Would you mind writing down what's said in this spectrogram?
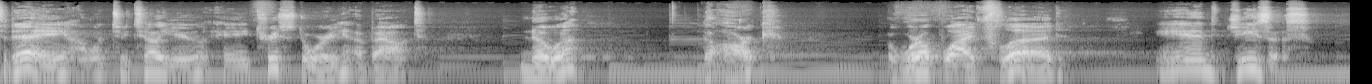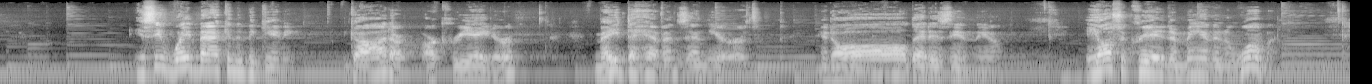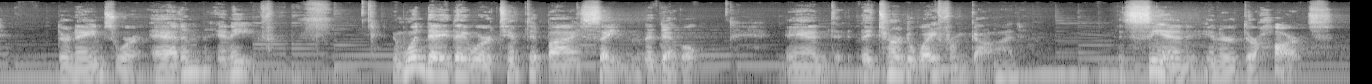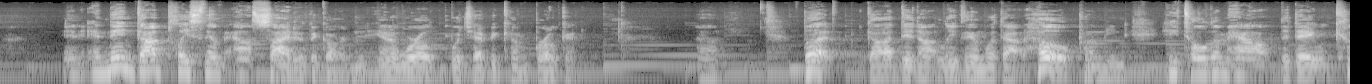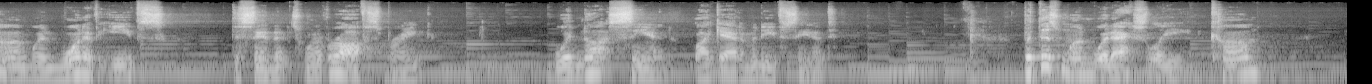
Today, I want to tell you a true story about Noah, the ark, a worldwide flood, and Jesus. You see, way back in the beginning, God, our, our Creator, made the heavens and the earth and all that is in them. He also created a man and a woman. Their names were Adam and Eve. And one day they were tempted by Satan, the devil, and they turned away from God. And sin entered their hearts. And, and then God placed them outside of the garden in a world which had become broken. Uh, but God did not leave them without hope. I mean, He told them how the day would come when one of Eve's descendants, one of her offspring, would not sin like Adam and Eve sinned. But this one would actually come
